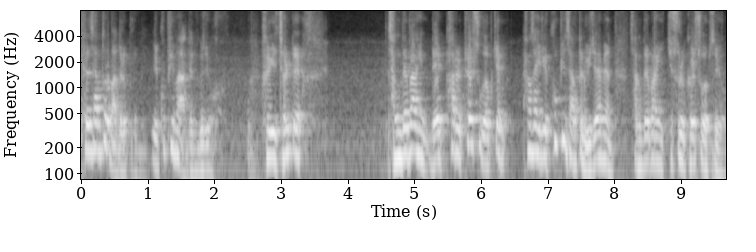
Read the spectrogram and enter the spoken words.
편 상태로 만들어버리는 거예요. 이렇게 굽히면 안 되는 거죠. 절대 상대방이 내 팔을 펼 수가 없게 항상 이렇게 굽힌 상태를 유지하면 상대방이 기술을 걸 수가 없어요.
